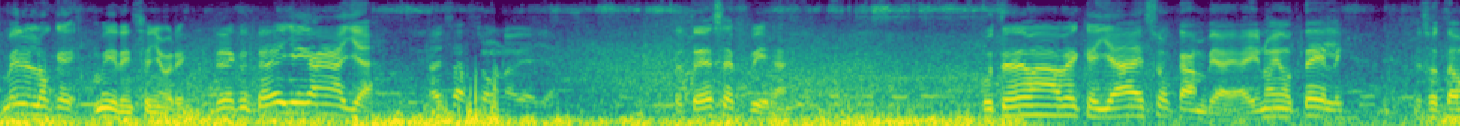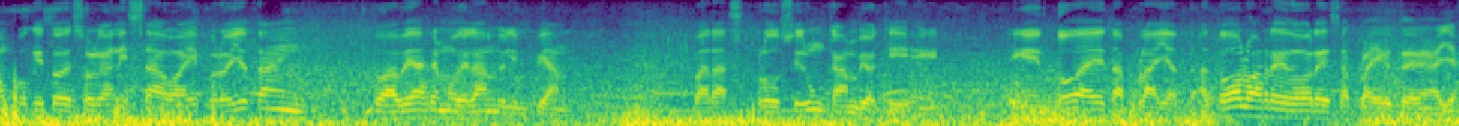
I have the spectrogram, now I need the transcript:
miren lo que. Miren, señores. Desde que ustedes llegan allá, a esa zona de allá, si ustedes se fijan, ustedes van a ver que ya eso cambia. Ahí no hay hoteles. Eso está un poquito desorganizado ahí, pero ellos están todavía remodelando y limpiando para producir un cambio aquí en, toda esta playa, a todos los alrededores de esa playa que ustedes ven allá.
